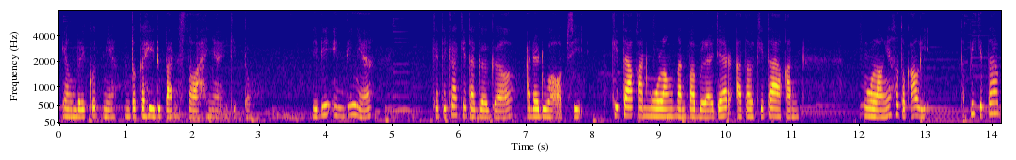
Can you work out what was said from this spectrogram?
yang berikutnya untuk kehidupan setelahnya gitu. Jadi intinya ketika kita gagal ada dua opsi. Kita akan ngulang tanpa belajar atau kita akan ngulangnya satu kali. Tapi kita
